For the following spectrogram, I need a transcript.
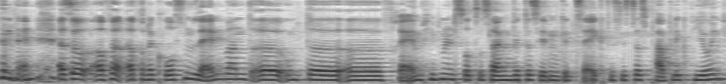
Nein, also auf, auf, einer großen Leinwand äh, unter äh, freiem Himmel sozusagen wird das eben gezeigt. Das ist das Public Viewing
